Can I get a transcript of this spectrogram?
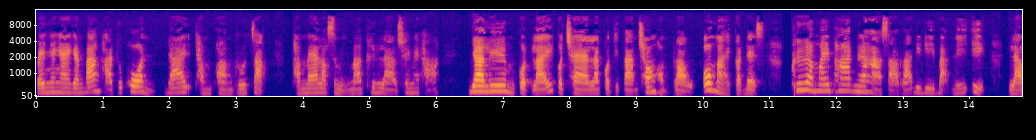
เป็นยังไงกันบ้างคะทุกคนได้ทำความรู้จักพระแม่ลักษมีมากขึ้นแล้วใช่ไหมคะอย่าลืมกดไลค์ กดแชร์ และกดติดตามช่องของเรา Oh My Goddess เพื่อไม่พลาดเนื้อหาสาระดีๆ แบบนี้อีก แล้ว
